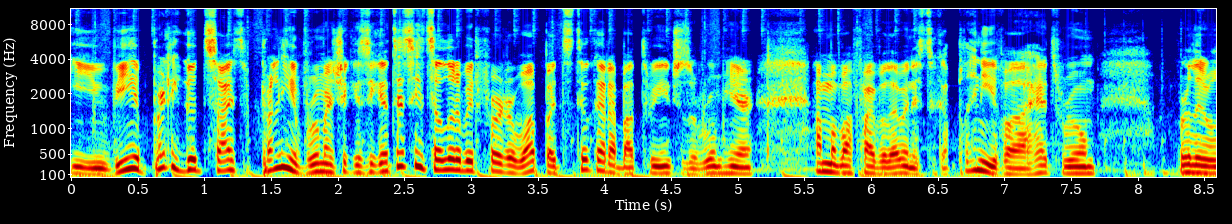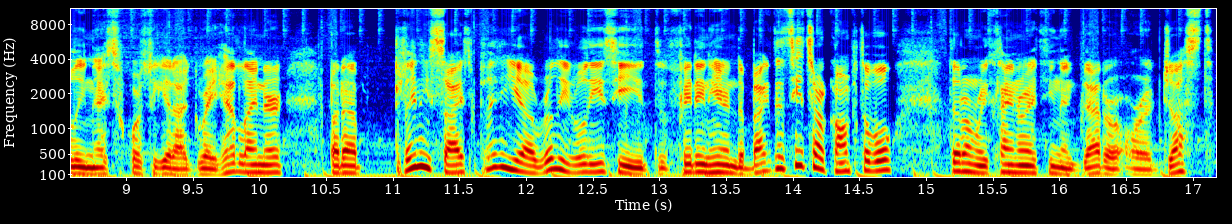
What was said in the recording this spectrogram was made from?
EUV pretty good size plenty of room as you can see. Got this seat's a little bit further up but still got about three inches of room here. I'm about 5'11 it's got plenty of uh, headroom. Really really nice of course to get a gray headliner but uh plenty size plenty uh, really really easy to fit in here in the back. The seats are comfortable. They don't recline or anything like that or, or adjust.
